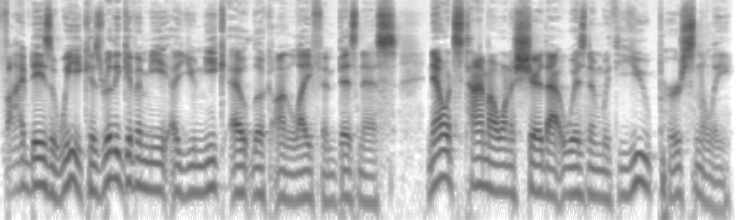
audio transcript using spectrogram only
five days a week has really given me a unique outlook on life and business. Now it's time I want to share that wisdom with you personally.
